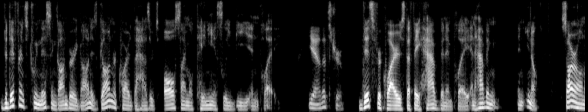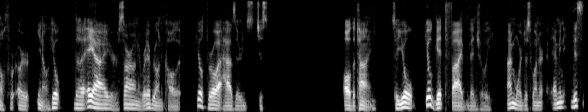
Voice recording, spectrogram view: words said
the difference between this and Gone Very Gone is Gone required the hazards all simultaneously be in play. yeah, that's true. This requires that they have been in play and having, and you know, Sauron will thro- or you know he'll the AI or Sauron or whatever you want to call it, he'll throw out hazards just all the time. So you'll you'll get to five eventually. I'm more just wondering. I mean, this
